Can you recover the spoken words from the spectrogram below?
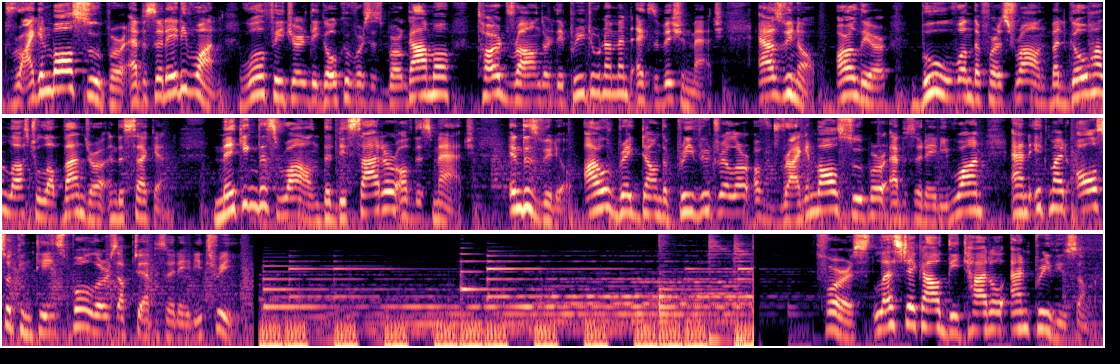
Dragon Ball Super Episode 81 will feature the Goku vs Bergamo third round or the pre-tournament exhibition match. As we know, earlier, Buu won the first round but Gohan lost to Lavender in the second, making this round the decider of this match. In this video, I will break down the preview trailer of Dragon Ball Super Episode 81 and it might also contain spoilers up to Episode 83. First, let's check out the title and preview summary.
